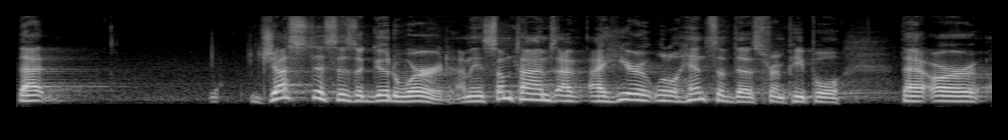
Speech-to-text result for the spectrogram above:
that justice is a good word. I mean, sometimes I, I hear little hints of this from people that are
